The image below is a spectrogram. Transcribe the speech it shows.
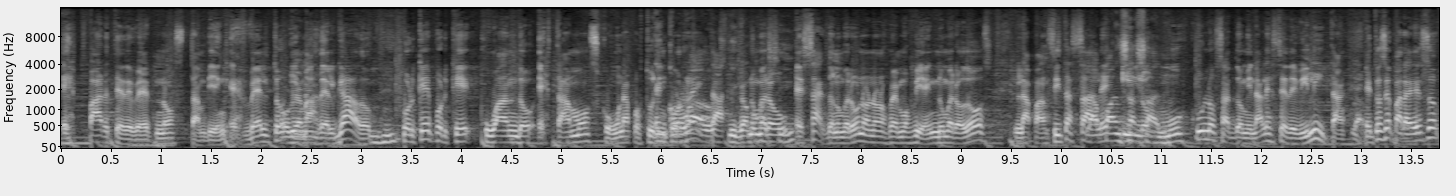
es parte de vernos también esbelto y más delgado. ¿Por qué? Porque cuando estamos con una postura Encorvados, incorrecta, número, así. exacto, número uno, no nos vemos bien. Número dos, la pancita sale y los músculos abdominales se debilitan. Entonces, para eso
